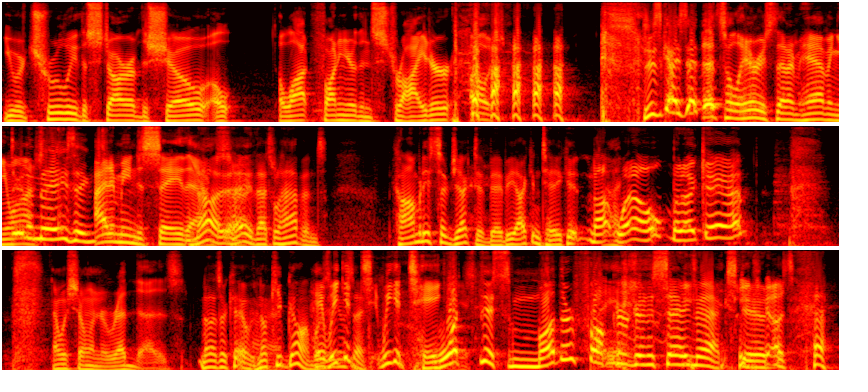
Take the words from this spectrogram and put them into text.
You were truly the star of the show. A, a lot funnier than Strider. Oh, This guy said that's hilarious that I'm having you dude on. amazing. I didn't mean to say that. no, hey, that's what happens. Comedy's subjective, baby. I can take it. Not well, but I can. I wish someone had read that. It's- No, that's okay. No, keep going. What Hey, we could we could take. What's this motherfucker gonna say next, dude? goes,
